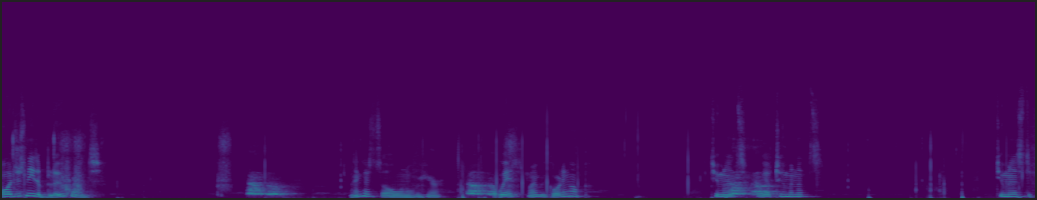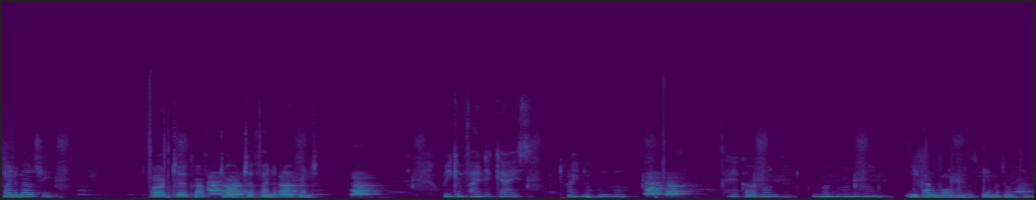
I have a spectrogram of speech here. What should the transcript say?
Oh, I just need a blueprint. I think I saw one over here. Wait, my recording up? Two minutes. We have two minutes. Two minutes to find a metal sheet. Or to craft, or to find a blueprint. We can find it, guys. I know we will. Okay, I gotta run. Run, run, run. You can't run in this game, I don't think.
